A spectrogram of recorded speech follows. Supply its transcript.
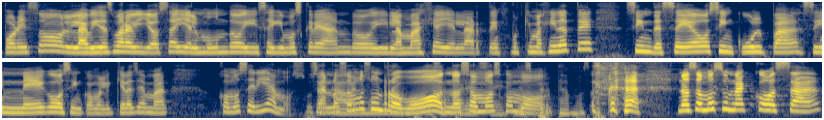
por eso la vida es maravillosa y el mundo y seguimos creando y la magia y el arte. Porque imagínate sin deseo, sin culpa, sin ego, sin como le quieras llamar, ¿cómo seríamos? O Se sea, no somos un robot, no somos como no somos una cosa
